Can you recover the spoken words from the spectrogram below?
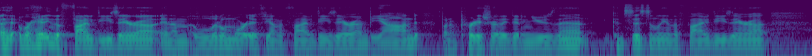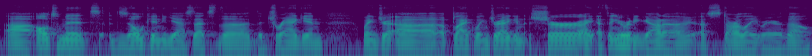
I, we're hitting the 5Ds era, and I'm a little more iffy on the 5Ds era and beyond. But I'm pretty sure they didn't use that consistently in the 5Ds era. Uh, Ultimaya Tzolkin, yes, that's the the dragon. Wing, uh, Black Wing Dragon, sure. I, I think I already got a, a Starlight rare though.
